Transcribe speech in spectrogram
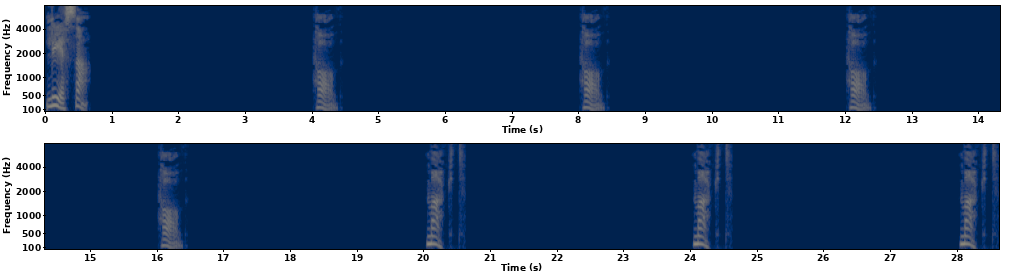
Läsa. hav hav hav hav makt. Makt. Makt.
